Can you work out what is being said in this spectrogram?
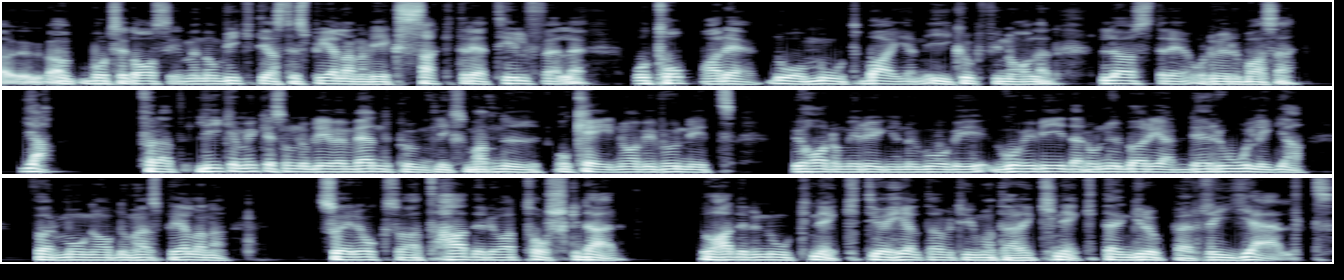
eh, bortsett AC, men de viktigaste spelarna vid exakt rätt tillfälle och toppade då mot Bayern i cupfinalen. Löste det och då är det bara så här, ja. För att lika mycket som det blev en vändpunkt, liksom att nu, okej, nu har vi vunnit. Vi har dem i ryggen, nu går vi, går vi vidare och nu börjar det roliga. för många av de här spelarna så är det också att hade det varit torsk där, då hade det nog knäckt. Jag är helt övertygad om att det hade knäckt den gruppen rejält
